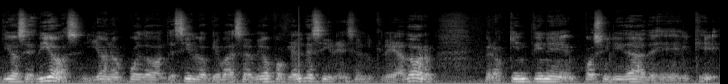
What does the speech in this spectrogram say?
Dios es Dios, yo no puedo decir lo que va a hacer Dios porque Él decide, es el creador, pero quien tiene posibilidades, el que,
